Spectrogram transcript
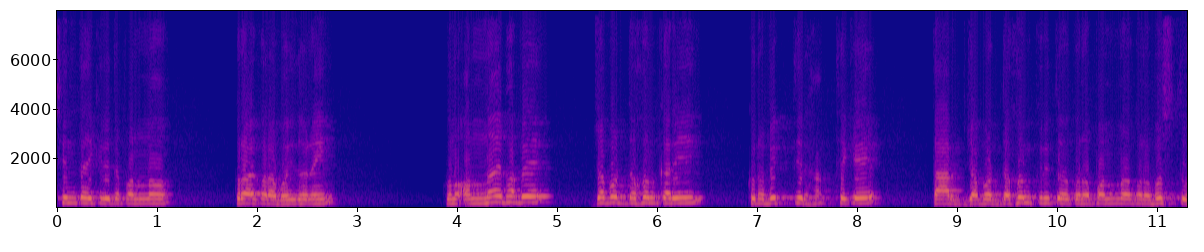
ছিনতাইকৃত পণ্য ক্রয় করা বৈধ নেই। কোনো অন্যায়ভাবে জবরদখলকারী কোনো ব্যক্তির হাত থেকে তার জবরদখলকৃত কোনো পণ্য, কোনো বস্তু,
